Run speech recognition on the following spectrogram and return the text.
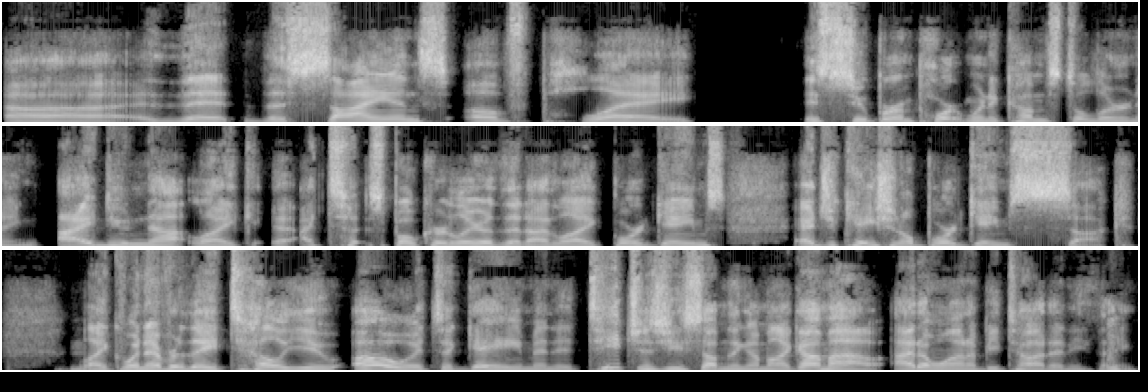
uh, that the science of play is super important when it comes to learning. I do not like. I t- spoke earlier that I like board games. Educational board games suck. Like whenever they tell you, "Oh, it's a game and it teaches you something," I'm like, I'm out. I don't want to be taught anything.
